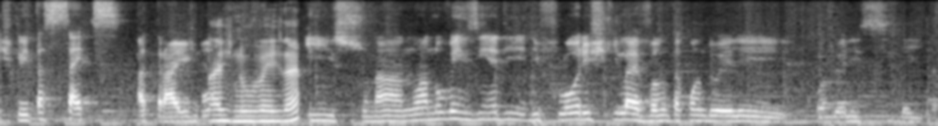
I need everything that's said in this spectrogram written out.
escrita sex atrás, né? Nas nuvens, né? Isso, na, numa nuvenzinha de, de flores que levanta quando ele, quando ele se deita.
